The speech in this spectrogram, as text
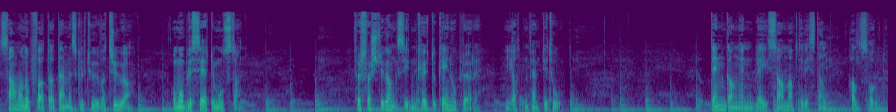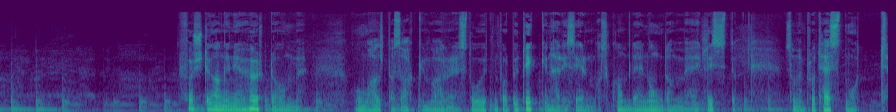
Samene oppfatta at deres kultur var trua, og mobiliserte motstand. For første gang siden Kautokeino-opprøret i 1852. Den gangen ble sameaktivistene halshogd. Første gangen jeg hørte om, om Alta-saken, var sto utenfor butikken her i Sirma, så kom det en ungdom med liste som en protest mot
